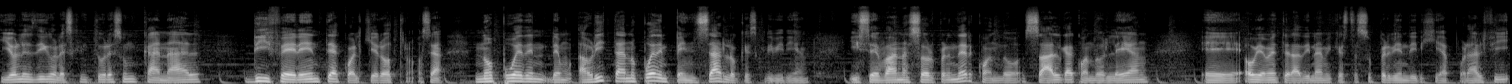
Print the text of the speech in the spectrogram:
Y yo les digo, la escritura es un canal diferente a cualquier otro. O sea, no pueden, ahorita no pueden pensar lo que escribirían y se van a sorprender cuando salga, cuando lean. Eh, obviamente la dinámica está súper bien dirigida por Alfie.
